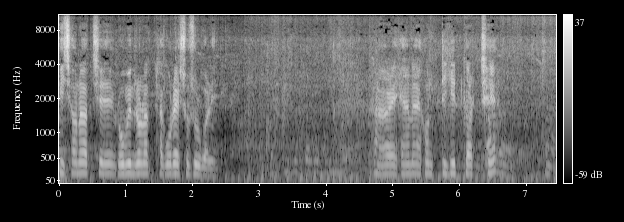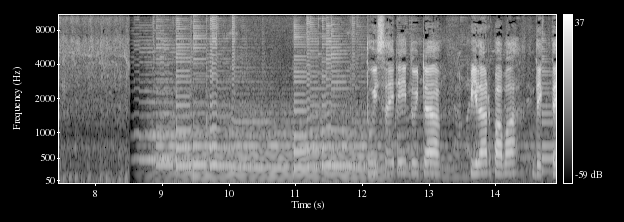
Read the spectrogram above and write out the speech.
পিছনে হচ্ছে রবীন্দ্রনাথ ঠাকুরের শ্বশুর বাড়ি আর এখানে এখন টিকিট কাটছে। দুই সাইডেই দুইটা পিলার পাবা দেখতে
